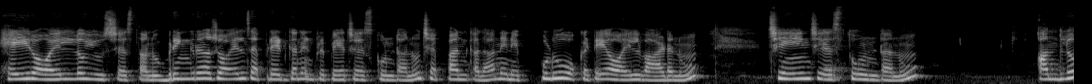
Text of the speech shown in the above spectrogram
హెయిర్ ఆయిల్లో యూస్ చేస్తాను. బ్రింగ్రాజ్ ఆయిల్ సెపరేట్గా నేను ప్రిపేర్ చేసుకుంటాను. చెప్పాను కదా నేను ఎప్పుడూ ఒకటే ఆయిల్ వాడను. చేంజ్ చేస్తూ ఉంటాను. అందులో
